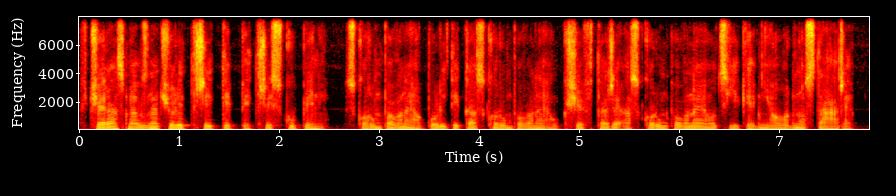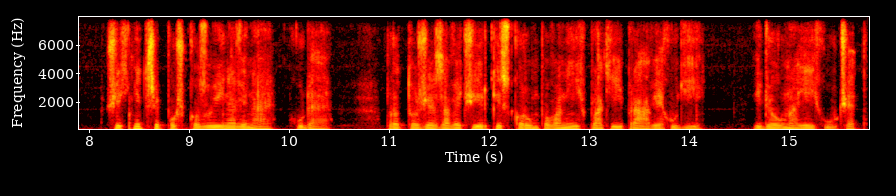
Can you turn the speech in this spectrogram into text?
Včera jsme označili tři typy, tři skupiny. Skorumpovaného politika, skorumpovaného kšeftaře a skorumpovaného církevního hodnostáře. Všichni tři poškozují nevinné, chudé, protože za večírky skorumpovaných platí právě chudí. Jdou na jejich účet.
